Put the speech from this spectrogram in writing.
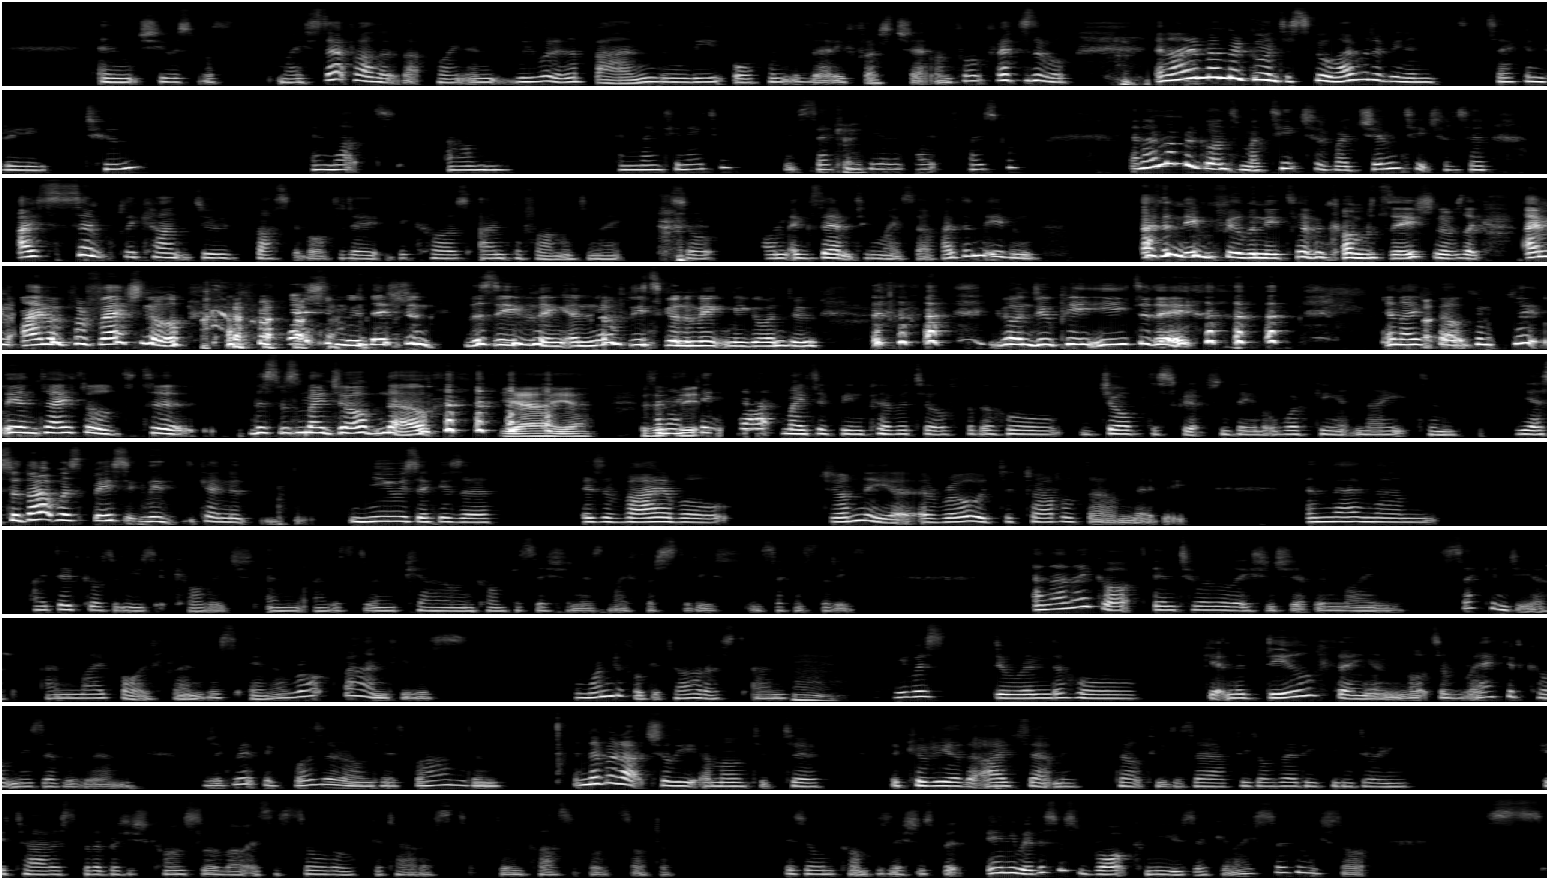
and she was with my stepfather at that point, and we were in a band, and we opened the very first Shetland Folk Festival. and I remember going to school. I would have been in secondary two, in that um, in 1980, like second okay. year of high school. And I remember going to my teacher, my gym teacher, and saying, I simply can't do basketball today because I'm performing tonight. So I'm exempting myself. I didn't even I didn't even feel the need to have a conversation. I was like, I'm I'm a professional, a professional musician this evening, and nobody's going to make me go and do go and do PE today. and I uh, felt completely entitled to. This was my job now. Yeah, yeah. and I the... think that might have been pivotal for the whole job description thing about working at night and yeah. So that was basically kind of music is a is a viable journey, a, a road to travel down maybe. And then um, I did go to music college and I was doing piano and composition as my first studies and second studies. And then I got into a relationship in my second year, and my boyfriend was in a rock band. He was a wonderful guitarist, and mm. he was doing the whole getting a deal thing and lots of record companies everywhere. And there was a great big buzz around his band, and it never actually amounted to the career that I certainly felt he deserved. He'd already been doing guitarist for the British Consul a lot as a solo guitarist, doing classical sort of his own compositions. But anyway, this is rock music, and I suddenly thought,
